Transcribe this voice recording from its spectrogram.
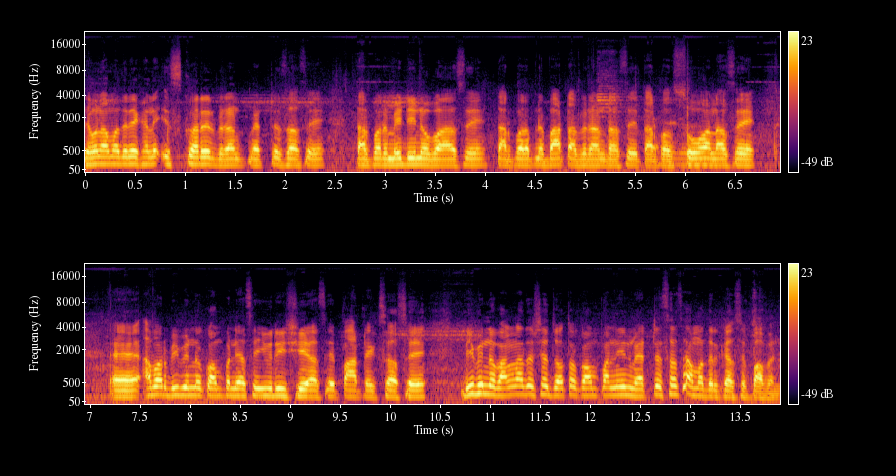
যেমন আমাদের এখানে স্কোয়ারের ব্র্যান্ড ম্যাট্রেস আছে তারপরে মেডিনোভা আছে তারপর আপনার বাটা ব্র্যান্ড আছে তারপর সোয়ান আছে। আবার বিভিন্ন কোম্পানি আছে ইউরিশিয়া আছে পাটেক্স আছে বিভিন্ন বাংলাদেশের যত কোম্পানির ম্যাট্রেস আছে আমাদের কাছে পাবেন।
